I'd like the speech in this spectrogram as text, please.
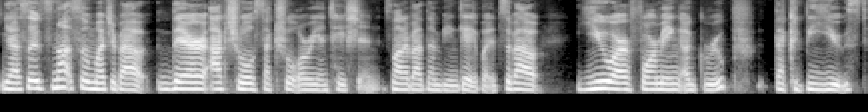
Yeah, so it's not so much about their actual sexual orientation. It's not about them being gay, but it's about you are forming a group that could be used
